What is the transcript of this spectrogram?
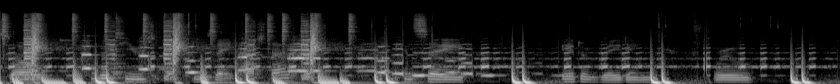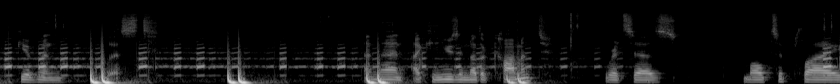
So I'm going to use, use a hashtag say iterating through given list. And then I can use another comment where it says multiply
